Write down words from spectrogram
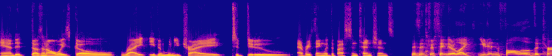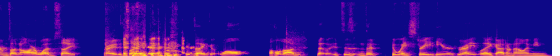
and it doesn't always go right even when you try to do everything with the best intentions It's interesting. They're like, you didn't follow the terms on our website, right? It's like, it's like, well, hold on, it's isn't a two way street here, right? Like, I don't know. I mean,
